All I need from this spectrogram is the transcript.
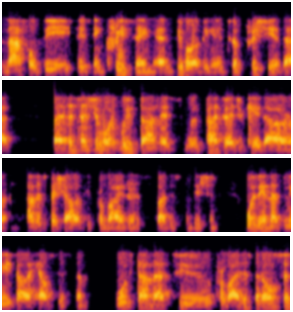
NAFLD is increasing, and people are beginning to appreciate that. But essentially, what we've done is we're trying to educate our other specialty providers about this condition within at least our health system. We've done that to providers, but also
